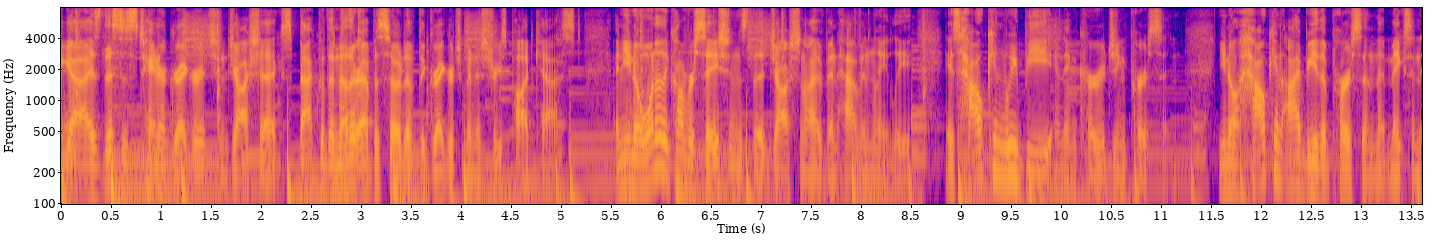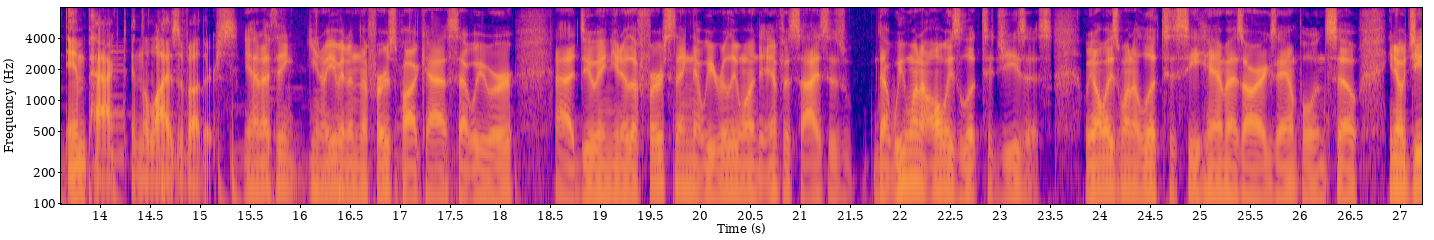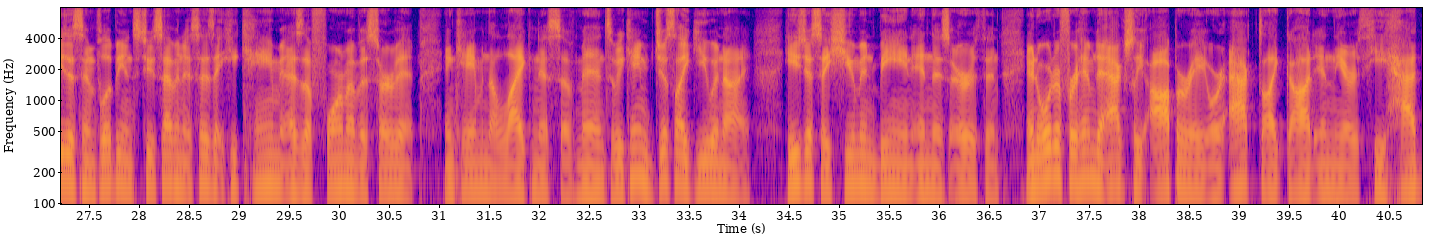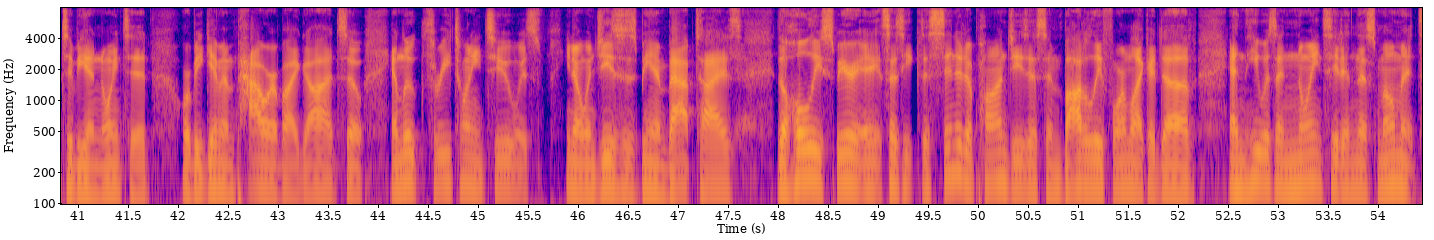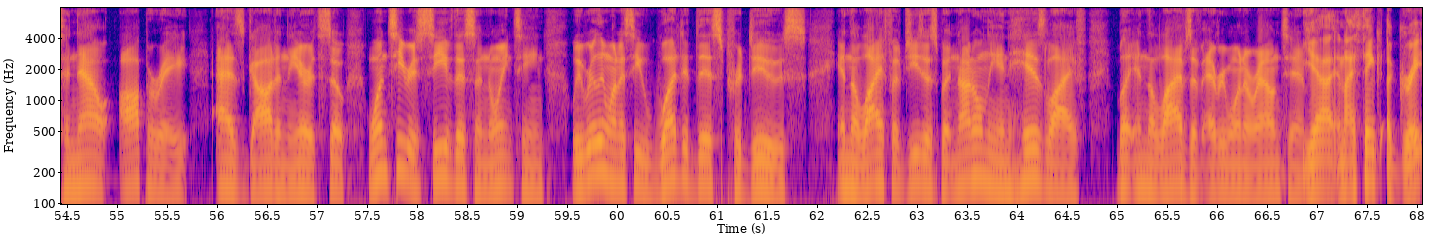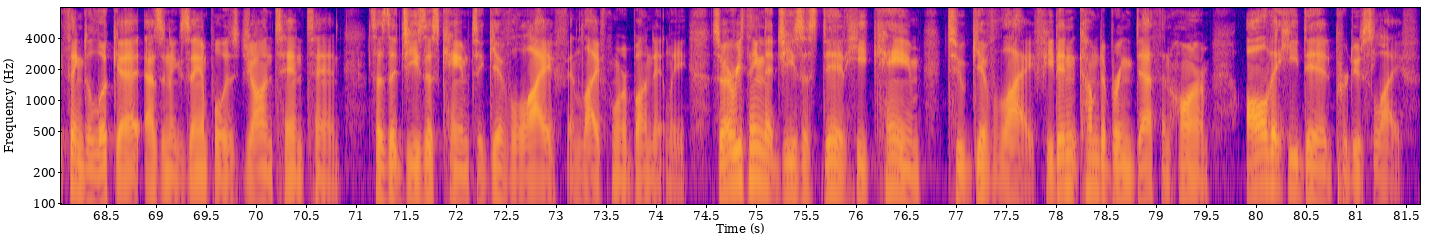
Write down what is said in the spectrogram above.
Hey guys, this is Tanner Gregorich and Josh X back with another episode of the Gregorich Ministries podcast. And you know, one of the conversations that Josh and I have been having lately is how can we be an encouraging person? You know, how can I be the person that makes an impact in the lives of others? Yeah, and I think, you know, even in the first podcast that we were uh, doing, you know, the first thing that we really wanted to emphasize is that we want to always look to Jesus. We always want to look to see him as our example. And so, you know, Jesus in Philippians 2 7, it says that he came as a form of a servant and came in the likeness of men. So he came just like you and I. He's just a human being in this earth. And in order for him to actually operate or act like God in the earth, he had to be anointed or be given power by God. So in Luke 3 22 is, you know, when Jesus is being baptized, the Holy Spirit, it says he descended upon Jesus in bodily form like a dove, and he was anointed in this moment to now operate as God in the earth. So once he received this anointing, we really want to see what did this produce in the life of Jesus, but not only in his life, but in the lives of everyone around him. Yeah, and I think a great thing to look at as an example is John 10:10. 10, 10. It says that Jesus came to give life and life more abundantly. So everything that Jesus did, he came to give life. He didn't come to bring death and harm all that he did produced life.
